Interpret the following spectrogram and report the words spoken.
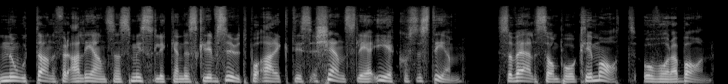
Notan för alliansens misslyckande skrivs ut på Arktis känsliga ekosystem såväl som på klimat och våra barn.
